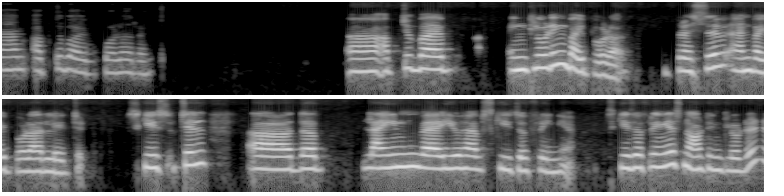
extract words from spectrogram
Ma'am, up to bipolar, right? Uh, up to bi, including bipolar, depressive and bipolar related. Schiz- till uh, the line where you have schizophrenia. Schizophrenia is not included,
